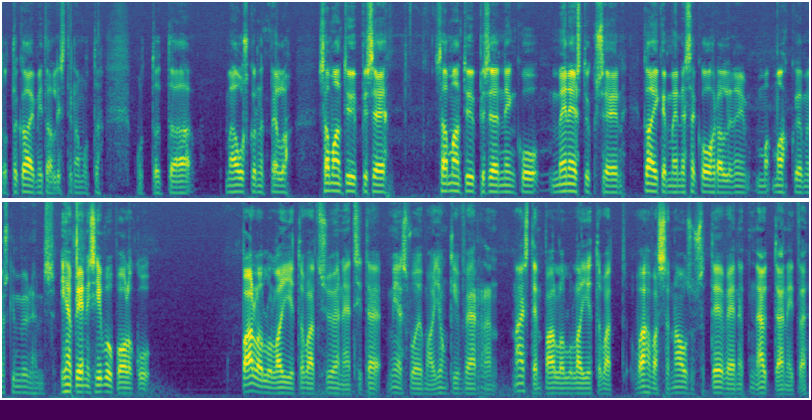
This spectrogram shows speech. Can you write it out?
totta kai mitallistina, mutta, mutta tota, mä uskon, että meillä on samantyyppiseen samantyyppiseen niin kuin menestykseen kaiken mennessä kohdalle, niin ma- mahkuja myöskin Münchenissä. Ihan pieni sivupolku. Pallolulajit ovat syöneet sitä miesvoimaa jonkin verran. Naisten pallolulajit ovat vahvassa nousussa. TV nyt näyttää niitä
